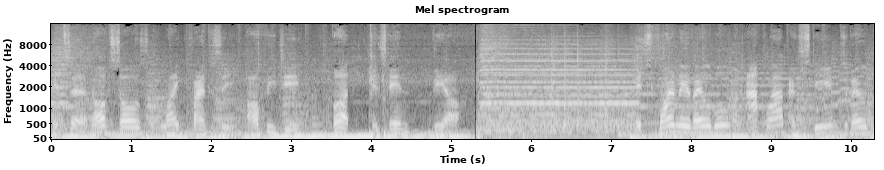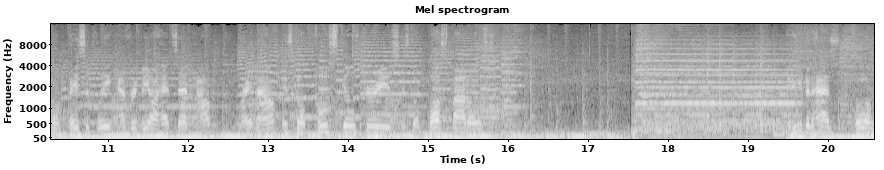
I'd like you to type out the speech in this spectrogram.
It's a Dark Souls like fantasy RPG, but it's in VR. It's finally available on App Lab and Steam. It's available on basically every VR headset out right now. It's got full skill trees, it's got boss battles. It even has full-on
